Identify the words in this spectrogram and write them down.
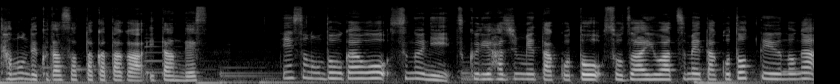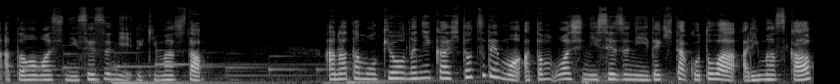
頼んでくださった方がいたんです。で、その動画をすぐに作り始めたこと、素材を集めたことっていうのが頭回しにせずにできました。あなたも今日何か一つでも後回しにせずにできたことはありますか？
